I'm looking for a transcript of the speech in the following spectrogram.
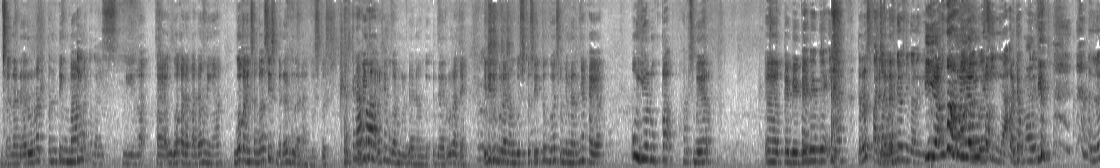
dana darurat penting penting banget. itu guys gila kayak gue kadang-kadang nih ya gue paling sebel sih sebenarnya bulan Agustus. Kenapa? tapi itu harusnya bukan bulan darurat ya. Jadi di bulan Agustus itu gue sebenarnya kayak oh iya lupa harus bayar eh, PBB PBB iya. Terus pajak ada lagi- mobil juga lagi. Iya oh iya lupa. sih pajak Terus- mobil. Lu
